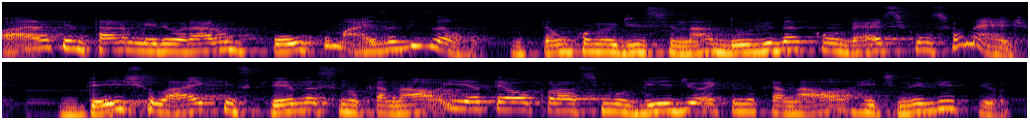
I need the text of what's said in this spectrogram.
para tentar melhorar um pouco mais a visão. Então, como eu disse, na dúvida, converse com o seu médico. Deixe o like, inscreva-se no canal e até o próximo vídeo aqui no canal Retina e Vitrio.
